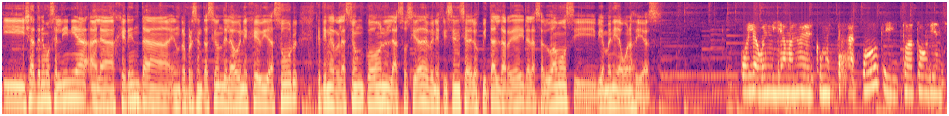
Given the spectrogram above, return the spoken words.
y ya tenemos en línea a la gerenta en representación de la ONG Vida Sur, que tiene relación con la Sociedad de Beneficencia del Hospital de Argueira. La saludamos y bienvenida, buenos días. Hola, buen día Manuel, ¿cómo estás vos y toda tu audiencia?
